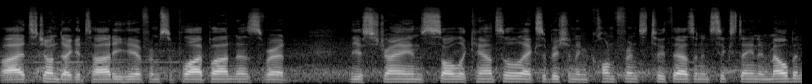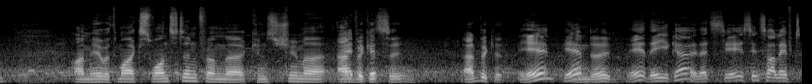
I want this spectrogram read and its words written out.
Hi, it's John Degatati here from Supply Partners. We're at the Australian Solar Council Exhibition and Conference 2016 in Melbourne. I'm here with Mike Swanston from the Consumer Advocacy Advocate. Yeah, yeah, indeed. Yeah, there you go. That's yeah. Since I left,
